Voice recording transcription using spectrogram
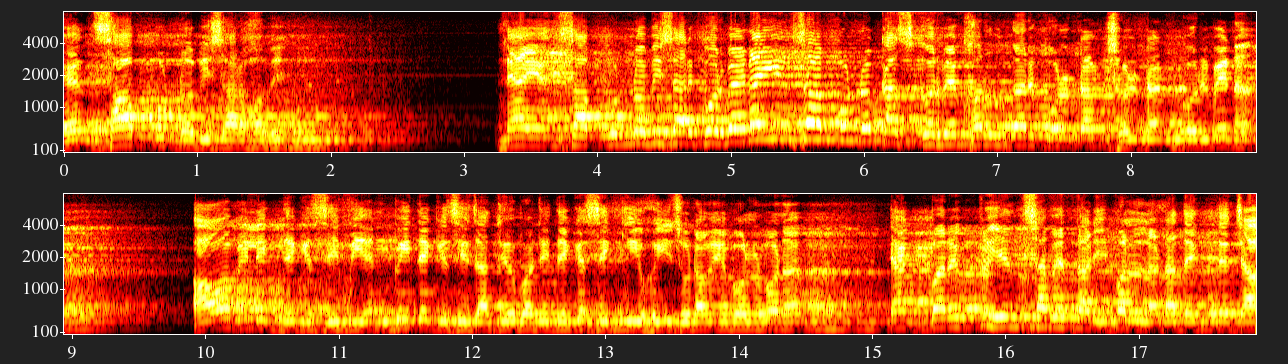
ইনসাফপূর্ণ বিচার হবে। ন্যায় ইনসাফপূর্ণ বিচার করবে না ইনসাফপূর্ণ কাজ করবে খরচদার কোলটান সোলটান করবে না। আওয়ামী লীগ দেখেছি, বিএনপি দেখেছি, জাতীয় পার্টি দেখেছি, কি হয়েছিল আমি বলব না। একবার একটু ইনসাফের দাড়ি পাল্লাটা দেখতে চাই।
